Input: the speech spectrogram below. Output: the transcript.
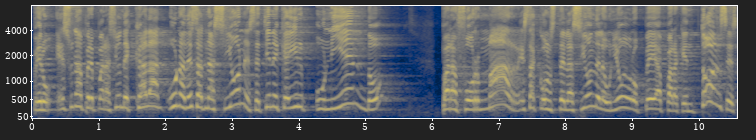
Pero es una preparación de cada una de esas naciones. Se tiene que ir uniendo para formar esa constelación de la Unión Europea para que entonces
